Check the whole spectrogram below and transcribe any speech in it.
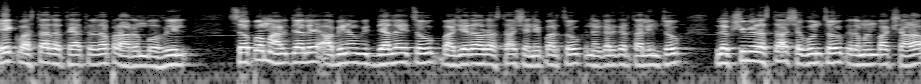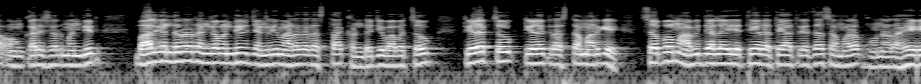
एक वाजता रथयात्रेला प्रारंभ होईल. सप महाविद्यालय अभिनव विद्यालय चौक बाजीराव रस्ता शनिपार चौक नगरकर तालीम चौक लक्ष्मी रस्ता शगुन चौक रमणबाग शाळा ओंकारेश्वर मंदिर बालगंधर्व रंगमंदिर जंगली महाराज रस्ता खंडोजीबाबत चौक टिळक चौक टिळक रस्ता मार्गे सप महाविद्यालय येथे रथयात्रेचा समारोप होणार आहे.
